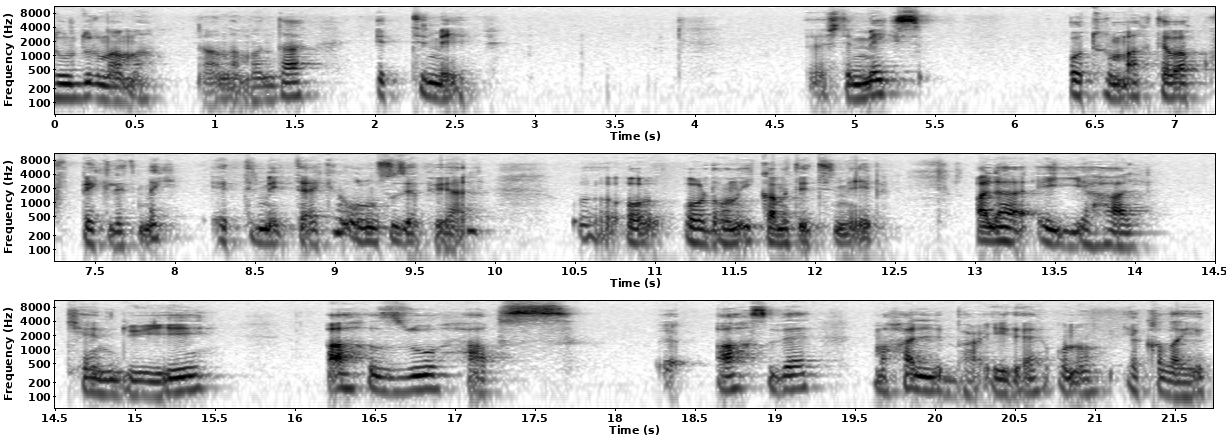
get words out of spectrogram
durdurmama anlamında ettirmeyip e, işte meks oturmak, tevakkuf bekletmek, ettirmek derken olumsuz yapıyor yani. E, or, orada onu ikamet ettirmeyip ala eyyi hal kendiyi ahzu haps e, ahz ve mahalli ba'ide onu yakalayıp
